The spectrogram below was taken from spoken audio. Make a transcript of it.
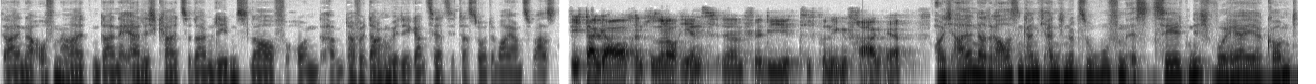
deiner Offenheit und deiner Ehrlichkeit zu deinem Lebenslauf. Und ähm, dafür danken wir dir ganz herzlich, dass du heute bei uns warst. Ich danke auch, insbesondere auch Jens, äh, für die tiefgründigen Fragen. Ja. Euch allen da draußen kann ich eigentlich nur zurufen, es zählt nicht, woher ihr kommt,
